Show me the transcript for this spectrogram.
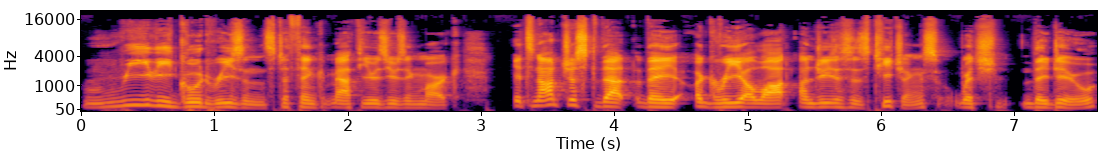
really good reasons to think Matthew is using Mark. It's not just that they agree a lot on Jesus' teachings, which they do,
